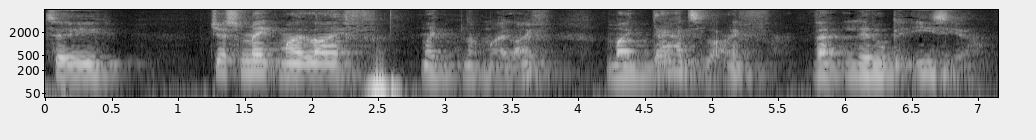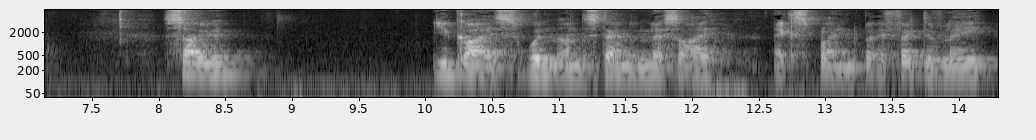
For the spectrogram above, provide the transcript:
to just make my life, my not my life, my dad's life that little bit easier. So you guys wouldn't understand unless I explained, but effectively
